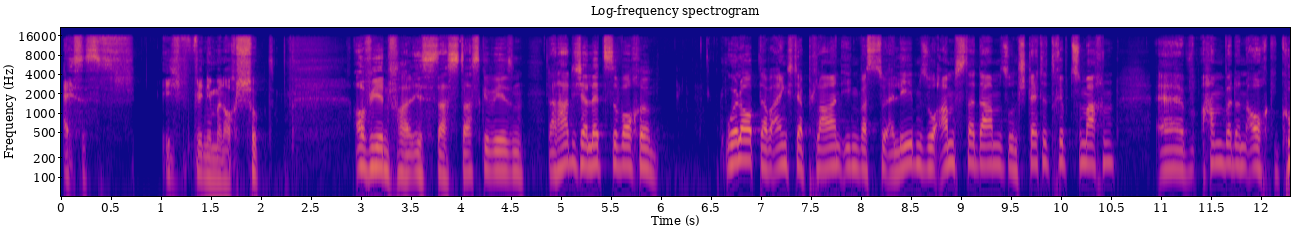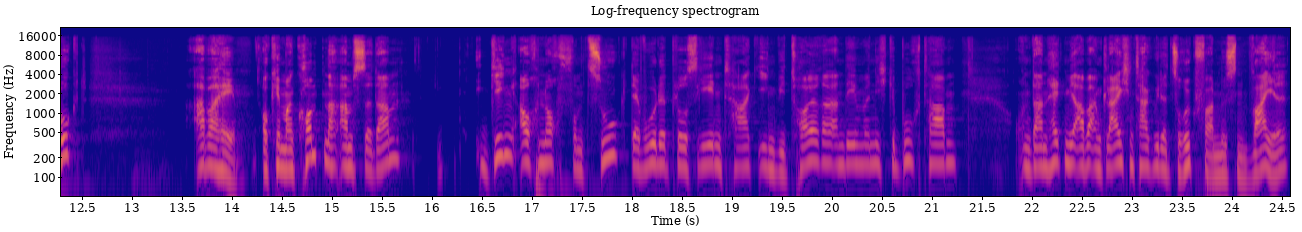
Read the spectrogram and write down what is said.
Es ist, ich bin immer noch schuckt. Auf jeden Fall ist das das gewesen. Dann hatte ich ja letzte Woche Urlaub, da war eigentlich der Plan, irgendwas zu erleben, so Amsterdam, so einen Städtetrip zu machen. Äh, haben wir dann auch geguckt. Aber hey, okay, man kommt nach Amsterdam, ging auch noch vom Zug, der wurde bloß jeden Tag irgendwie teurer, an dem wir nicht gebucht haben. Und dann hätten wir aber am gleichen Tag wieder zurückfahren müssen, weil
